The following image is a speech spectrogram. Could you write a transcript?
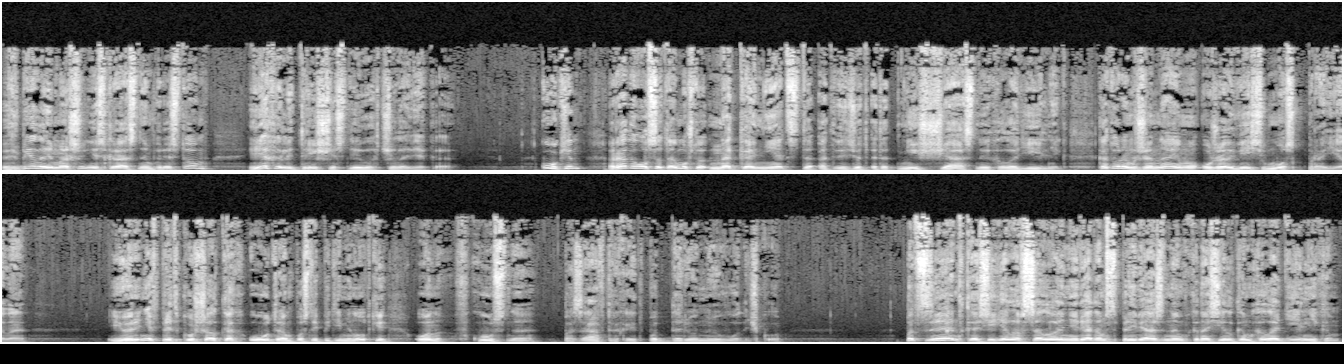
в белой машине с красным крестом ехали три счастливых человека. Кукин радовался тому, что наконец-то отвезет этот несчастный холодильник, которым жена ему уже весь мозг проела. Юринев предвкушал, как утром после пятиминутки он вкусно позавтракает под даренную водочку. Пациентка сидела в салоне рядом с привязанным к носилкам холодильником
